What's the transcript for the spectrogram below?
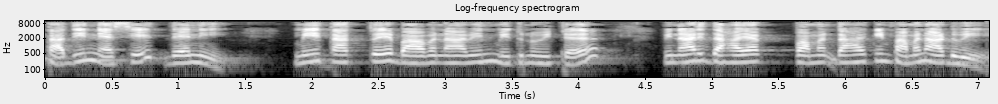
තදින් ඇසේ දැනී මේ తත්වයේ භාවනාවෙන් මිදුණු විට විනාඩි 10ක් පමණ 10කින් පමණ අඩුවේ.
